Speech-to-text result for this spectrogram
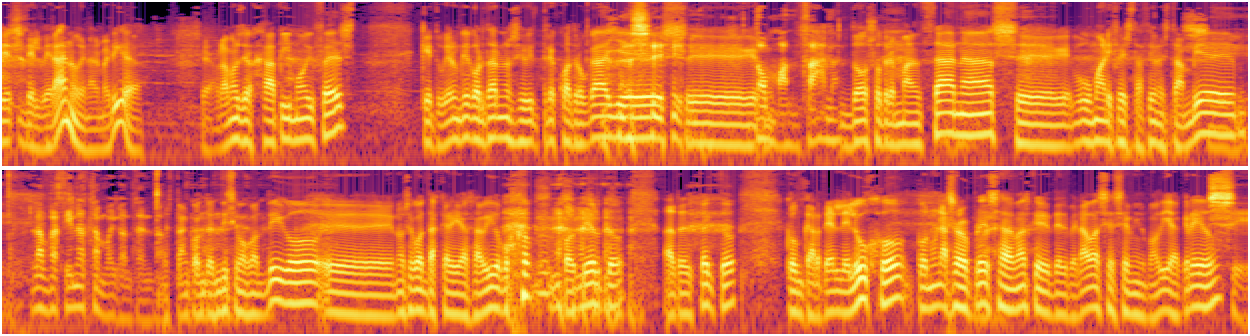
de- del verano en Almería. O sea, hablamos del Happy Moy Fest, que tuvieron que cortar, no sé, tres, cuatro calles, Sí. eh, Dos manzanas. dos o tres manzanas, eh, hubo manifestaciones también. Sí, Los vecinos están muy contentos. Están contentísimos contigo, eh, no sé cuántas querías ha habido, por, por cierto, al respecto, con cartel de lujo, con una sorpresa además que desvelabas ese mismo día, creo. Sí,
